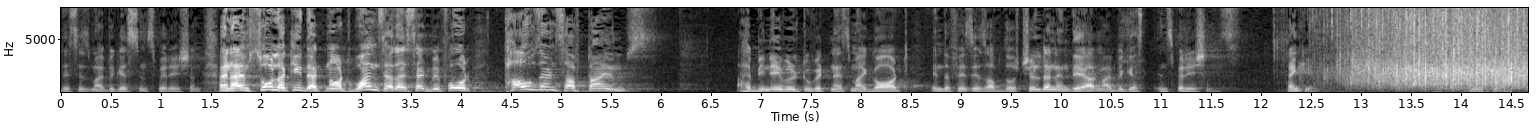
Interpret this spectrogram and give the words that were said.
This is my biggest inspiration. And I am so lucky that not once, as I said before, thousands of times, I have been able to witness my God in the faces of those children, and they are my biggest inspirations. Thank you. Thank you.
